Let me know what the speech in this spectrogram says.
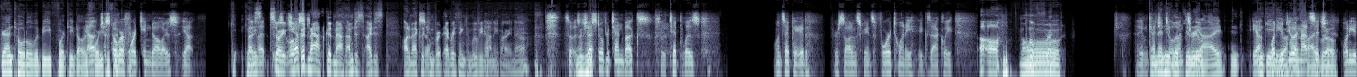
grand total would be fourteen dollars. Yeah, 40% just over fourteen dollars. Yeah. Okay. But it sorry. was Well, good math. Good math. I'm just. I just automatically So- convert everything to movie Yeah. money right now. So it was Mhm. just over ten bucks. So the tip was once I paid or saw it on the screen, it's four twenty exactly. Uh oh. Oh, I didn't catch and then it he until it went looked in through. the eye, and yeah. and gave What do you you do in that situation? What do you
